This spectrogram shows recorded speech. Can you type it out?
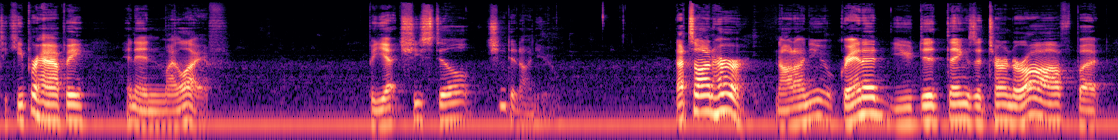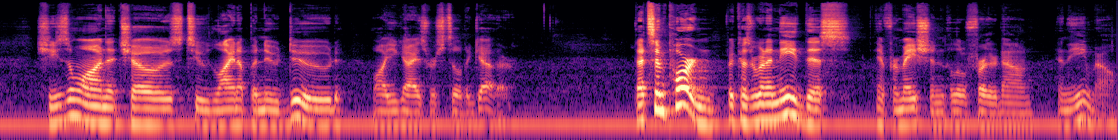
to keep her happy and in my life. But yet she still cheated on you. That's on her, not on you. Granted, you did things that turned her off, but she's the one that chose to line up a new dude while you guys were still together. That's important because we're going to need this information a little further down in the email.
